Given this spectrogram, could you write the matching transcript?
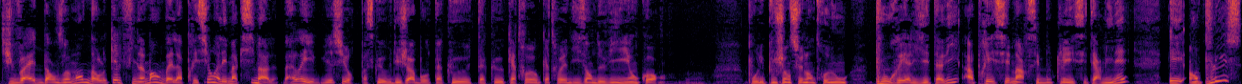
tu vas être dans un monde dans lequel finalement ben, la pression elle est maximale. Bah oui, bien sûr, parce que déjà bon, t'as que que 80 ou 90 ans de vie et encore pour les plus chanceux d'entre nous pour réaliser ta vie. Après c'est marre, c'est bouclé, c'est terminé. Et en plus,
